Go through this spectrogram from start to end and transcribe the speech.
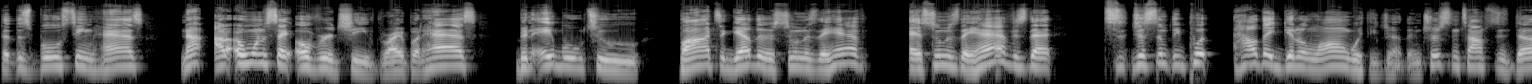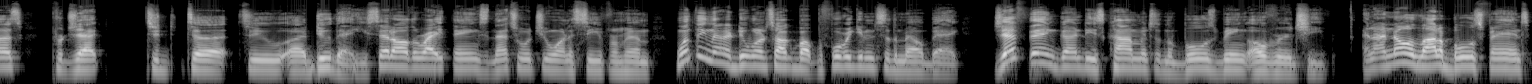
that this Bulls team has not, I don't want to say overachieved, right, but has been able to bond together as soon as they have, as soon as they have, is that just simply put how they get along with each other. And Tristan Thompson does project to to to uh, do that. He said all the right things, and that's what you want to see from him. One thing that I do want to talk about before we get into the mailbag: Jeff Van Gundy's comments on the Bulls being overachievers. And I know a lot of Bulls fans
